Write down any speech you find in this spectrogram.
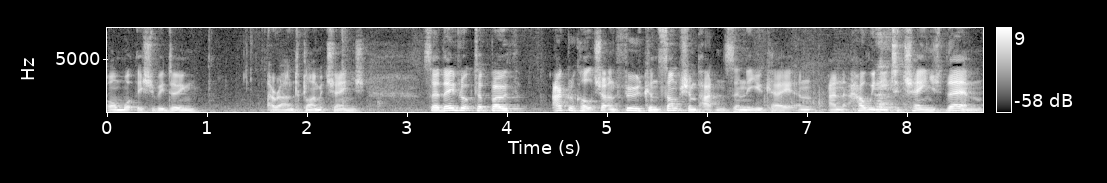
on what they should be doing around climate change. So they've looked at both agriculture and food consumption patterns in the UK and, and how we need to change them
